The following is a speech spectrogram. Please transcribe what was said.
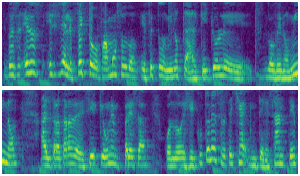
Entonces, ese es el efecto famoso, efecto dominó al que yo le, lo denomino al tratar de decir que una empresa, cuando ejecuta una estrategia interesante,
